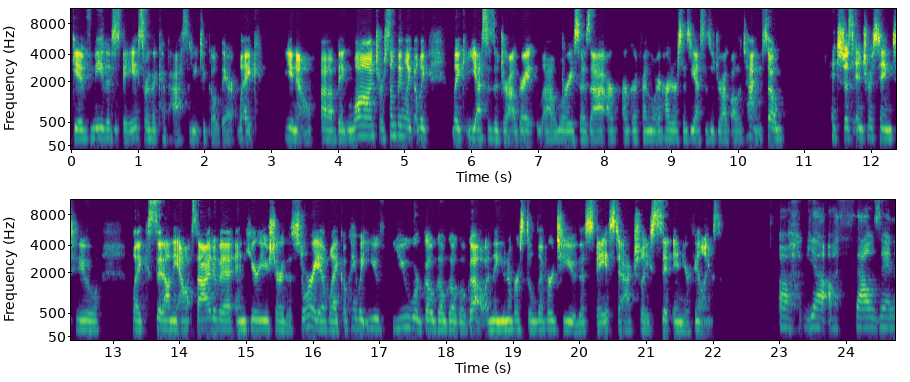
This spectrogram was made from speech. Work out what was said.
give me the space or the capacity to go there. Like you know a big launch or something like that like like yes is a drug right uh, lori says that our, our good friend lori harder says yes is a drug all the time so it's just interesting to like sit on the outside of it and hear you share the story of like okay but you you were go go go go go and the universe delivered to you the space to actually sit in your feelings uh yeah a thousand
